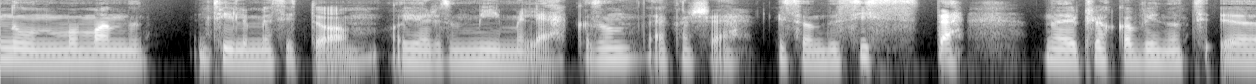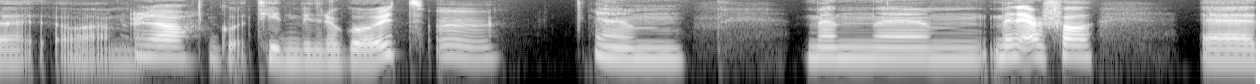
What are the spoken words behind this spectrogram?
Noen må man til og med sitte og, og gjøre sånn mimelek og sånn. Det er kanskje liksom det siste, når klokka begynner å, eh, Ja. gå, tiden begynner å gå ut. Mm. Um, men, um, men i hvert fall uh,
